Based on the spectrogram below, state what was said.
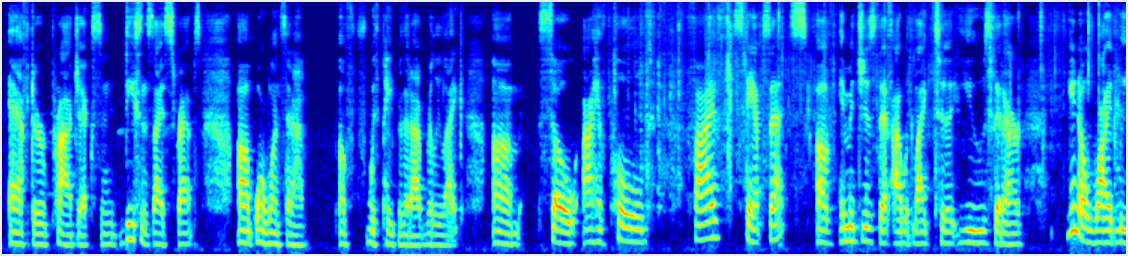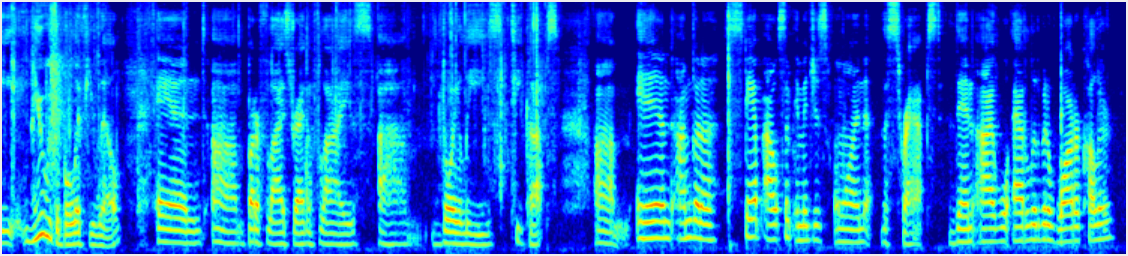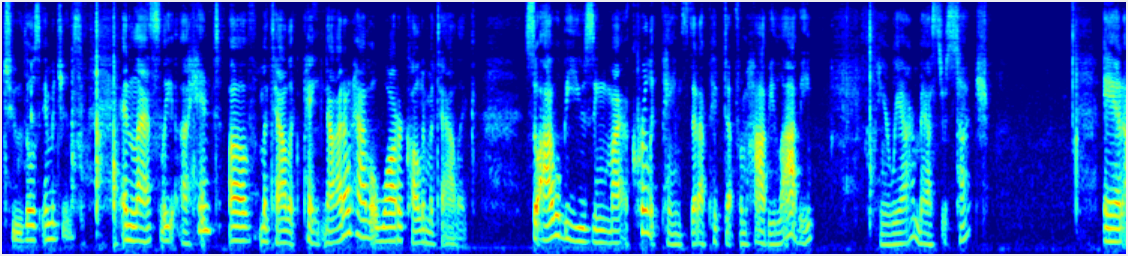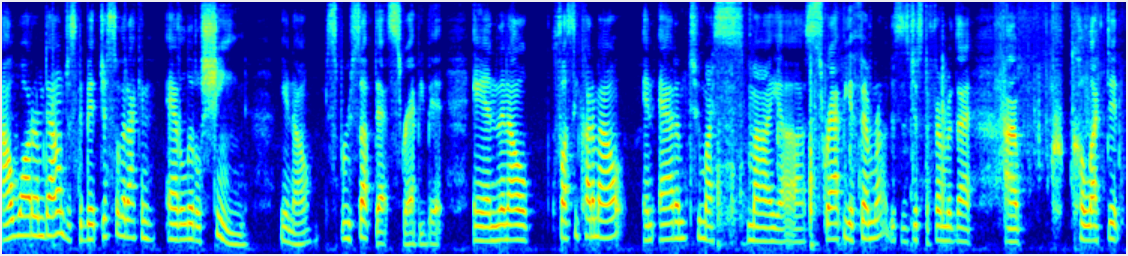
after projects and decent sized scraps um, or ones that I of with paper that I really like. Um, so I have pulled five stamp sets of images that I would like to use that are you know, widely usable, if you will. And um, butterflies, dragonflies, um, doilies, teacups. Um, and I'm going to stamp out some images on the scraps. Then I will add a little bit of watercolor to those images. And lastly, a hint of metallic paint. Now, I don't have a watercolor metallic. So I will be using my acrylic paints that I picked up from Hobby Lobby. Here we are, Master's Touch and I'll water them down just a bit just so that I can add a little sheen, you know, spruce up that scrappy bit. And then I'll fussy cut them out and add them to my my uh, scrappy ephemera. This is just ephemera that I've collected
